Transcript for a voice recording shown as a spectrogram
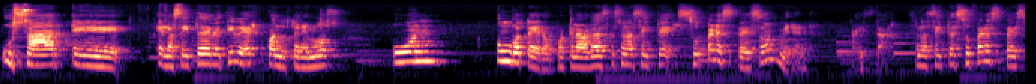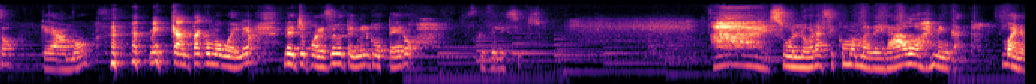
usar eh, el aceite de vetiver cuando tenemos un, un gotero porque la verdad es que es un aceite súper espeso. Miren, ahí está. Un aceite súper espeso que amo. me encanta cómo huele. De hecho, por eso lo tengo el gotero. es que es delicioso. Ay, su olor así como maderado. Me encanta. Bueno,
